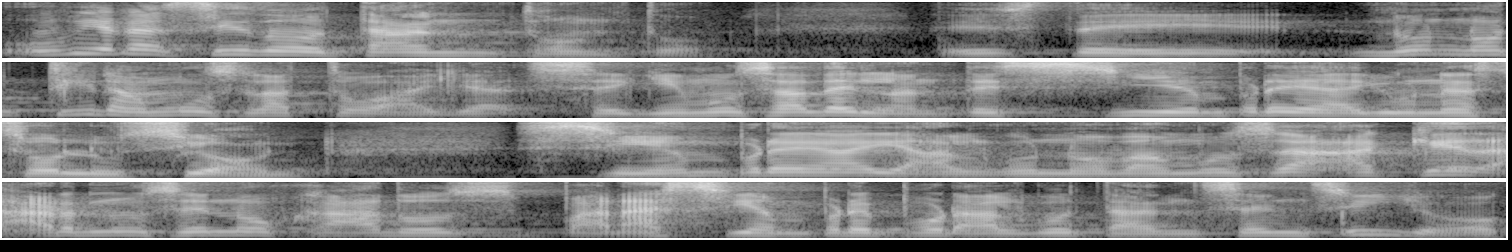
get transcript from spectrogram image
hubiera sido tan tonto. Este, no, no tiramos la toalla, seguimos adelante, siempre hay una solución, siempre hay algo, no vamos a quedarnos enojados para siempre por algo tan sencillo.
